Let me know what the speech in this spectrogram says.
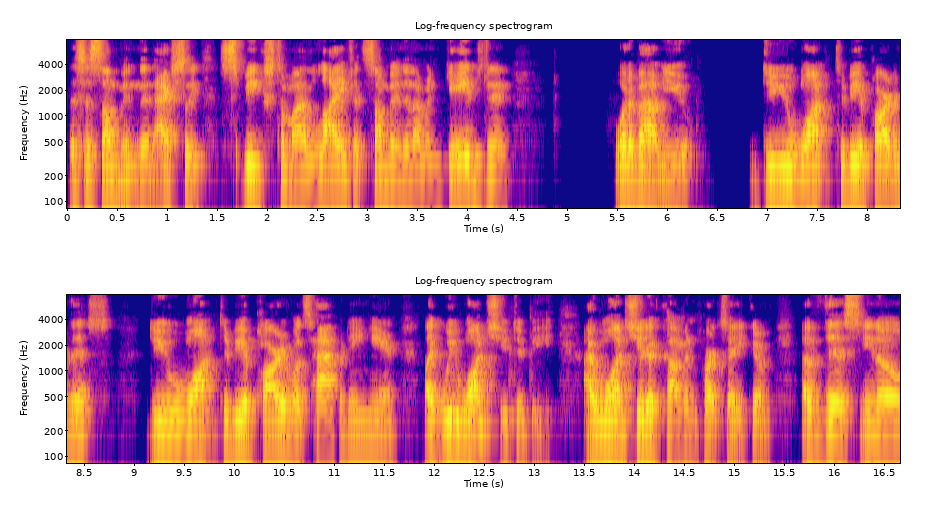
This is something that actually speaks to my life. It's something that I'm engaged in. What about you? Do you want to be a part of this? Do you want to be a part of what's happening here? Like we want you to be. I want you to come and partake of of this, you know,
